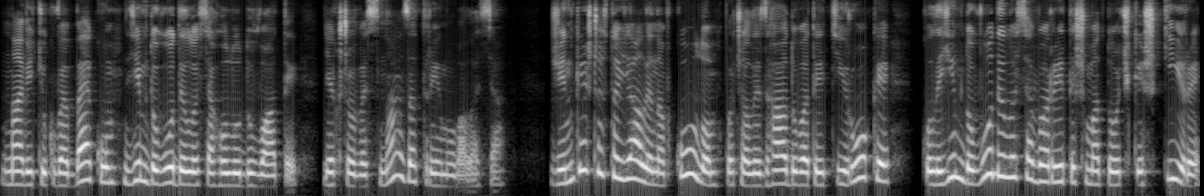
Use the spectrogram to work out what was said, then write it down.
Навіть у Квебеку їм доводилося голодувати, якщо весна затримувалася. Жінки, що стояли навколо, почали згадувати ті роки, коли їм доводилося варити шматочки шкіри,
